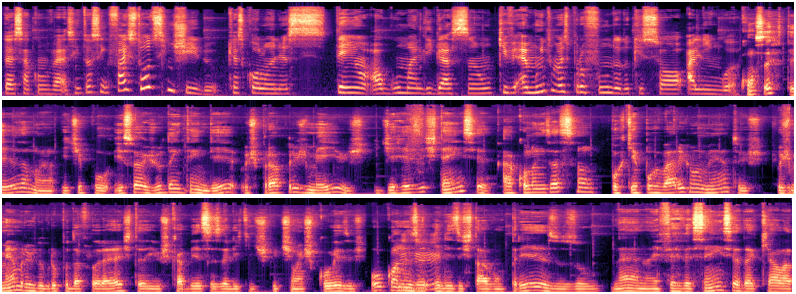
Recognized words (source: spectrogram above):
dessa conversa, então assim faz todo sentido que as colônias tenham alguma ligação que é muito mais profunda do que só a língua. Com certeza, mano. E tipo, isso ajuda a entender os próprios meios de resistência resistência à colonização, porque por vários momentos os membros do grupo da floresta e os cabeças ali que discutiam as coisas, ou quando uhum. eles estavam presos, ou né, na efervescência daquela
